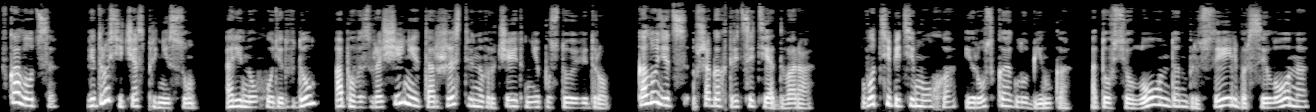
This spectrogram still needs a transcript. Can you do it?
в колодце. Ведро сейчас принесу. Арина уходит в дом, а по возвращении торжественно вручает мне пустое ведро. Колодец в шагах тридцати от двора. Вот тебе, Тимуха, и русская глубинка. А то все Лондон, Брюссель, Барселона.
